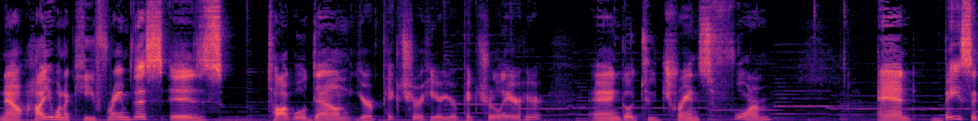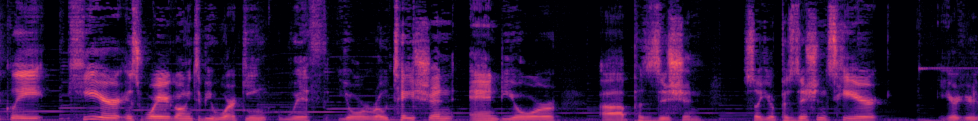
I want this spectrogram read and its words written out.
Now, how you want to keyframe this is toggle down your picture here, your picture layer here, and go to transform. And basically, here is where you're going to be working with your rotation and your uh, position. So your positions here, your, your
